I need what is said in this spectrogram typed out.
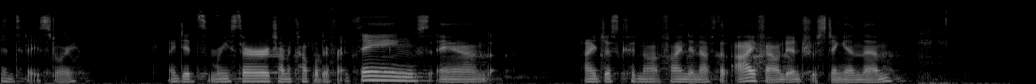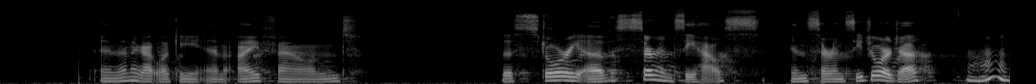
in today's story. I did some research on a couple different things and I just could not find enough that I found interesting in them. And then I got lucky and I found the story of Surrency House in Surrency, Georgia. Oh.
